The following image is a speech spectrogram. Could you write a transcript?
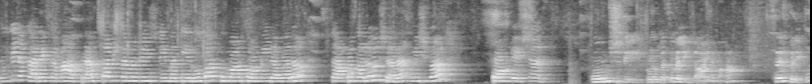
ಮುಂದಿನ ಕಾರ್ಯಕ್ರಮ ಪ್ರಾಸ್ತಾವಿಕ ನುಡಿ ಶ್ರೀಮತಿ ರೂಪಾ ರವರ ಸ್ಥಾಪಕರು ಶರಣ್ ವಿಶ್ವ ಫೌಂಡೇಶನ್. ಓಂ ಶ್ರೀ ಗುರು ಬಸವಲಿಂಗಾಯ ನಮಃ. ಸರ್ವರಿಗೂ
